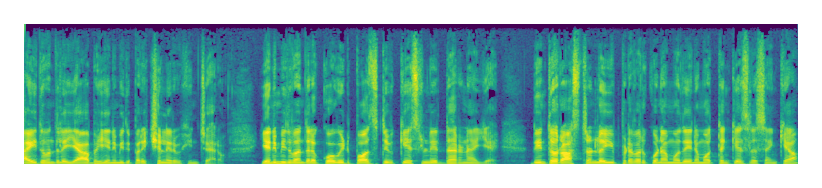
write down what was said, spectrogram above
ఐదు వందల యాభై ఎనిమిది పరీక్షలు నిర్వహించారు. ఎనిమిది వందల కోవిడ్ పాజిటివ్ కేసులు నిర్ధారణ అయ్యాయి. దీంతో రాష్ట్రంలో ఇప్పటివరకు నమోదైన మొత్తం కేసుల సంఖ్య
